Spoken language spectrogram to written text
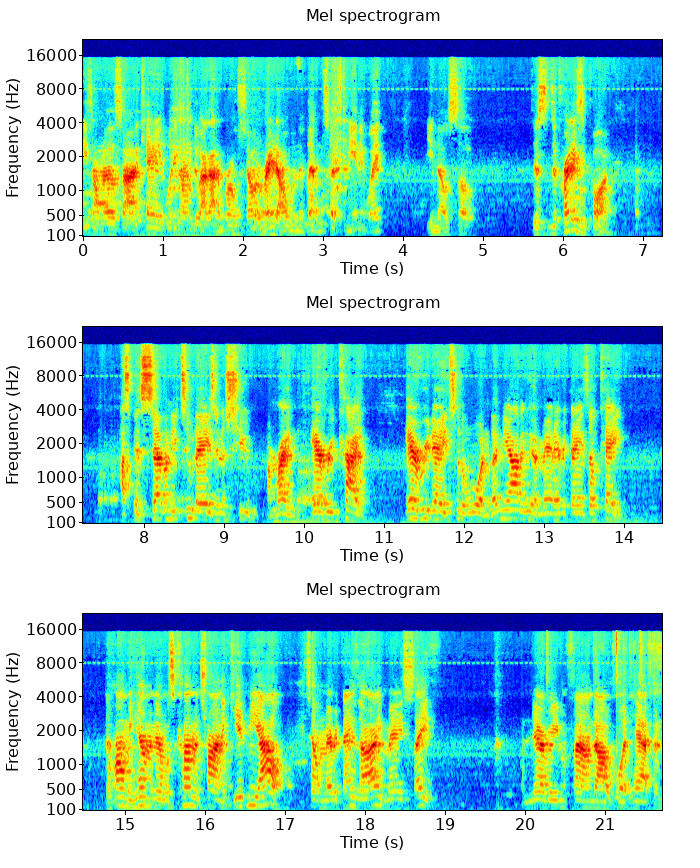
He's on the other side of the cage. What he going to do? I got a broke shoulder. Radar wouldn't have let him touch me anyway. You know, so this is the crazy part. I spent 72 days in the shoe. I'm riding every kite every day to the warden. Let me out of here, man. Everything's okay. The homie him and them was coming trying to get me out. Tell him everything's all right, man. He's safe. I never even found out what happened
